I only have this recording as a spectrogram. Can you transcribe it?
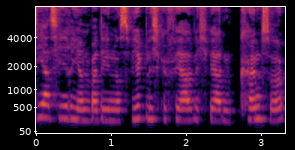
Die Arterien, bei denen es wirklich gefährlich werden könnte,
